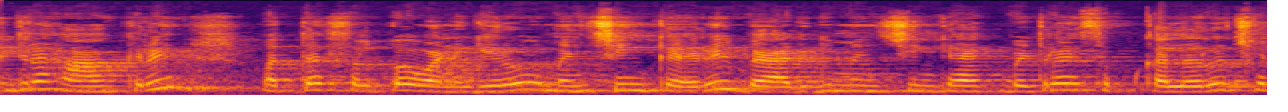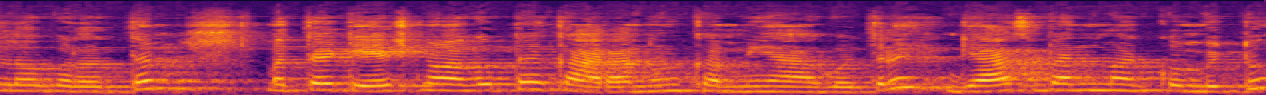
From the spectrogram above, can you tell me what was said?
ಇದ್ರ ಹಾಕ್ರಿ. ಮತ್ತು ಸ್ವಲ್ಪ ಒಣಗಿರೋ ಮೆಣಸಿನ್ಕಾಯಿ ರೀ, ಬ್ಯಾಡಗಿ ಮೆಣಸಿನ್ಕಾಯಿ ಹಾಕಿಬಿಟ್ರೆ ಸ್ವಲ್ಪ ಕಲರು ಚಲೋ ಬರುತ್ತೆ. ಮತ್ತು ಟೇಸ್ಟ್ನೂ ಆಗುತ್ತೆ, ಖಾರನೂ ಕಮ್ಮಿ ಆಗುತ್ತೆ ರೀ. ಗ್ಯಾಸ್ ಬಂದ್ ಮಾಡ್ಕೊಂಡ್ಬಿಟ್ಟು,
